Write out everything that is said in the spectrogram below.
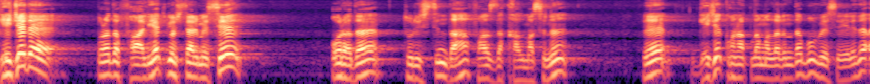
gece de burada faaliyet göstermesi orada turistin daha fazla kalmasını ve gece konaklamalarında bu vesileyle de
